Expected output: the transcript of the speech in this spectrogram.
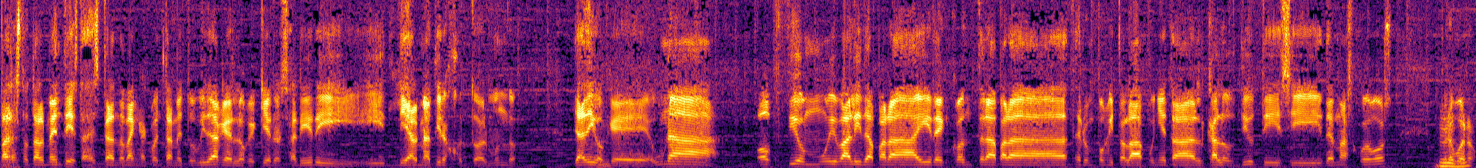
pasas totalmente y estás esperando, venga, cuéntame tu vida, que lo que quiero es salir y, y liarme a tiros con todo el mundo. Ya digo que una opción muy válida para ir en contra, para hacer un poquito la puñeta al Call of Duty y demás juegos. Pero bueno,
